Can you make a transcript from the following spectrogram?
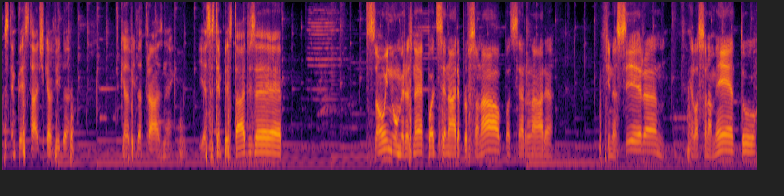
as tempestades que a vida que a vida traz, né? E essas tempestades é são inúmeras, né? Pode ser na área profissional, pode ser na área financeira, relacionamento,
